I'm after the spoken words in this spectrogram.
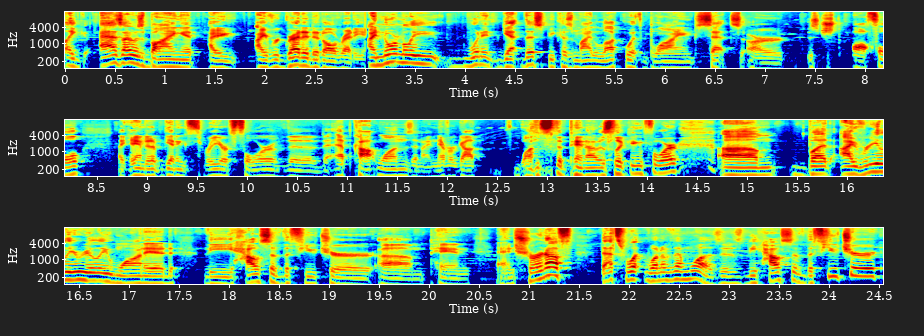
like as I was buying it, I I regretted it already. I normally wouldn't get this because my luck with blind sets are is just awful. Like I ended up getting three or four of the the Epcot ones, and I never got once the pin I was looking for. Um, but I really, really wanted the House of the Future um, pin, and sure enough, that's what one of them was. It was the House of the Future,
